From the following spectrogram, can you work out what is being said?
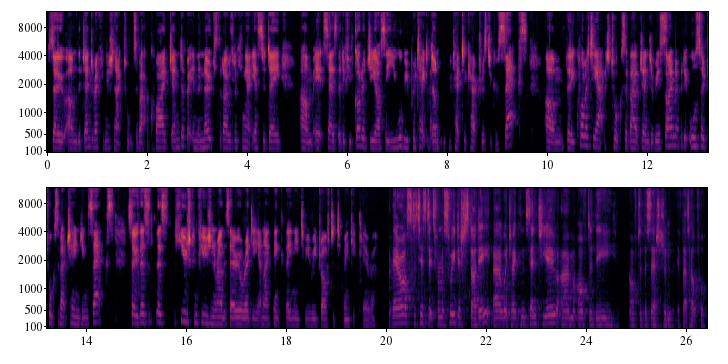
So um, the Gender Recognition Act talks about acquired gender, but in the notes that I was looking at yesterday, um, it says that if you've got a GRC, you will be protected under the protected characteristic of sex. Um, the Equality Act talks about gender reassignment, but it also talks about changing sex. So there's there's huge confusion around this area already, and I think they need to be redrafted to make it clearer. There are statistics from a Swedish study, uh, which I can send to you um, after the after the session, if that's helpful.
